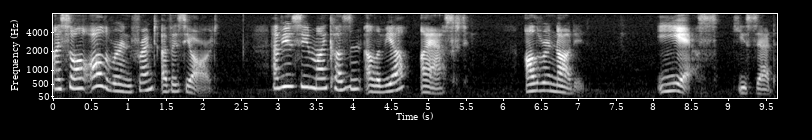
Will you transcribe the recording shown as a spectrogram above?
I saw Oliver in front of his yard. Have you seen my cousin Olivia? I asked. Oliver nodded. Yes, he said.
